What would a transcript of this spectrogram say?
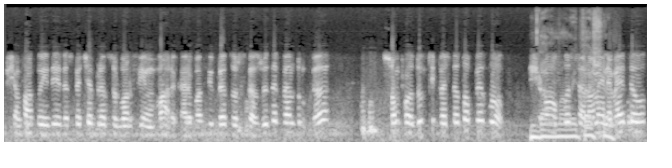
și îmi fac o idee despre ce prețuri vor fi în vară, care vor fi prețuri scăzute, pentru că sunt producții peste tot pe glob. Și da, nu au fost fenomene meteo.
